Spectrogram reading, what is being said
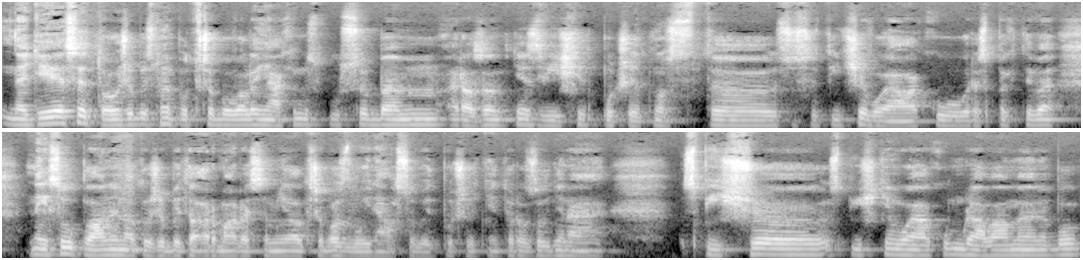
Neděje se to, že bychom potřebovali nějakým způsobem razantně zvýšit početnost, eh, co se týče vojáků, respektive nejsou plány na to, že by ta armáda se měla třeba zdvojnásobit početně, to rozhodně ne. Spíš, eh, spíš těm vojákům dáváme, nebo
